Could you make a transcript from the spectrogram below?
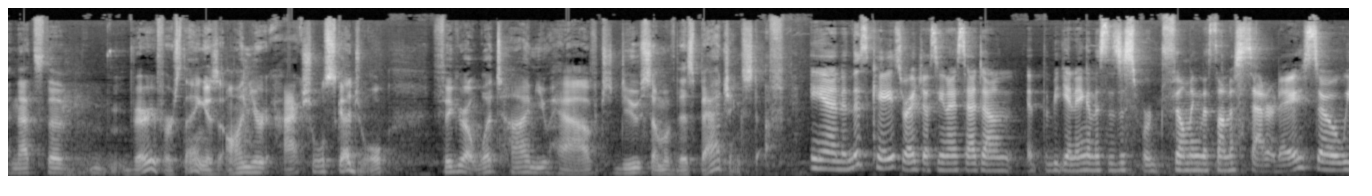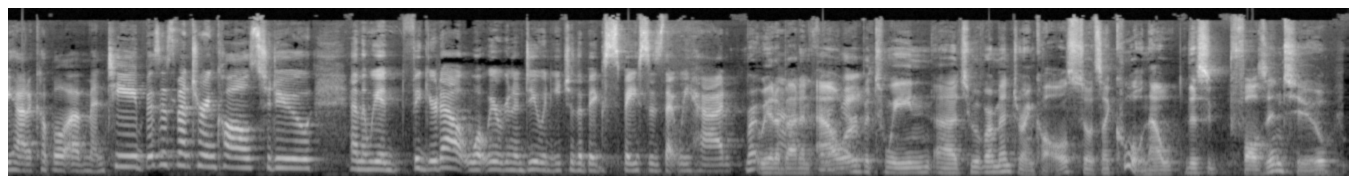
and that's the very first thing is on your actual schedule. Figure out what time you have to do some of this batching stuff. And in this case, right, Jesse and I sat down at the beginning, and this is just we're filming this on a Saturday. So we had a couple of mentee business mentoring calls to do, and then we had figured out what we were going to do in each of the big spaces that we had. Right, we had about uh, an hour between uh, two of our mentoring calls, so it's like cool. Now this falls into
